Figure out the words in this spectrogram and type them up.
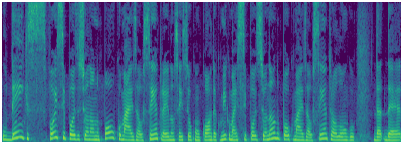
O DEM que foi se posicionando um pouco mais ao centro, eu não sei se o senhor concorda comigo, mas se posicionando um pouco mais ao centro ao longo da, da,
